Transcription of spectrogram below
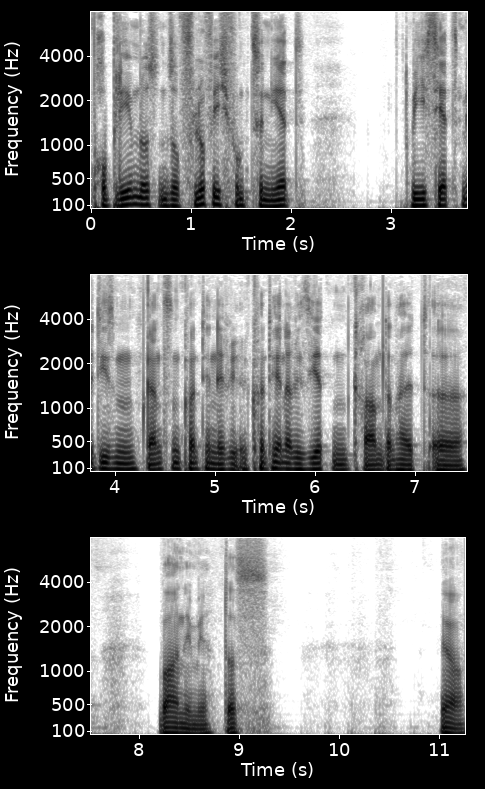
problemlos und so fluffig funktioniert, wie ich es jetzt mit diesem ganzen Containeri containerisierten Kram dann halt äh, wahrnehme. Das, ja.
